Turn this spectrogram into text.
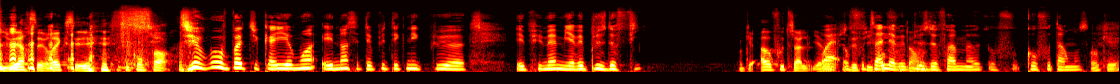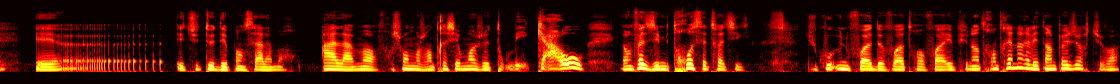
L'hiver, c'est vrai que c'est plus confort. tu vois ou pas, tu caillais moins. Et non, c'était plus technique, plus. euh, Et puis même, il y avait plus de filles. Ok. Ah, au futsal, il y avait ouais, plus au de futsal, il y avait plus 11. de femmes euh, qu'au fo- qu'au foot à 11. Ok. Et, euh, et tu te dépensais à la mort. À la mort. Franchement, moi, je rentrais chez moi, je tombais KO. Et en fait, j'aimais trop cette fatigue. Du coup, une fois, deux fois, trois fois. Et puis, notre entraîneur, il était un peu dur, tu vois.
